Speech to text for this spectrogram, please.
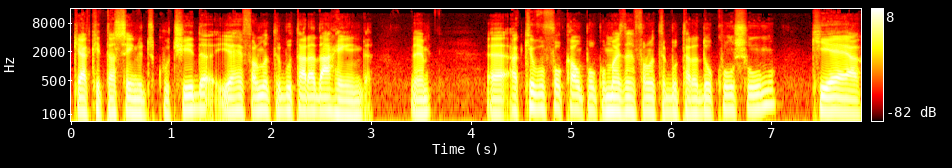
que é a que está sendo discutida, e a reforma tributária da renda. Né? É, aqui eu vou focar um pouco mais na reforma tributária do consumo, que é a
